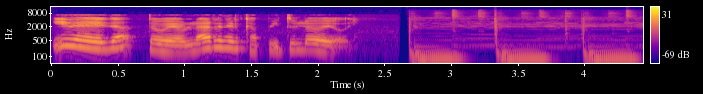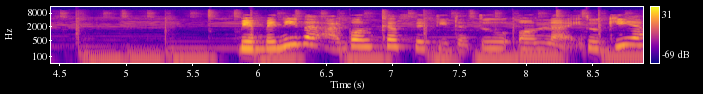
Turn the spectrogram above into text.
Y de ella te voy a hablar en el capítulo de hoy. Bienvenida al podcast de Titatú Online, tu guía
